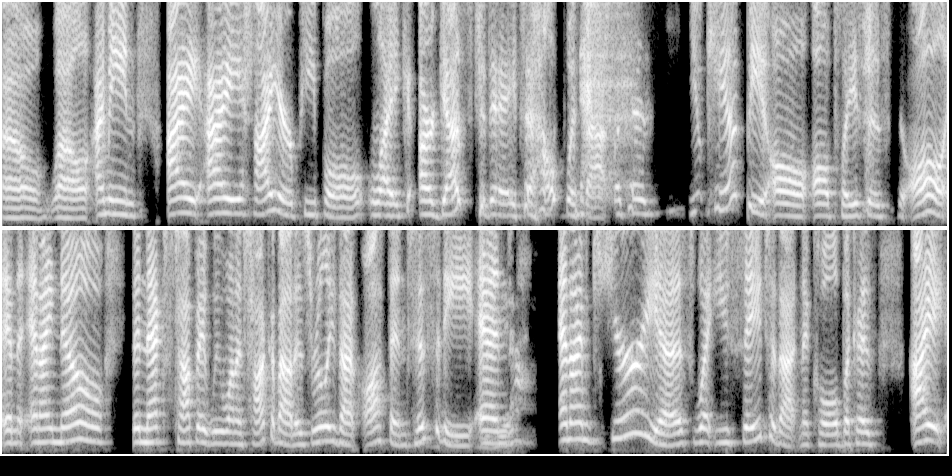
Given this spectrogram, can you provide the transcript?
Oh, well, I mean, I I hire people like our guest today to help with that because you can't be all all places to all and and I know the next topic we want to talk about is really that authenticity and yeah. and I'm curious what you say to that Nicole because I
